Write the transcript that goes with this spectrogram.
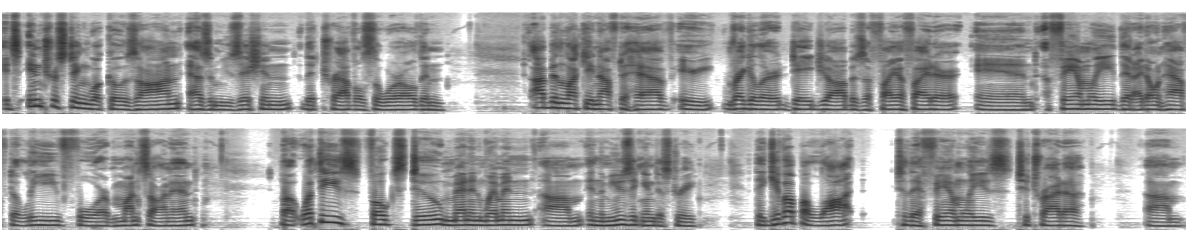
it's interesting what goes on as a musician that travels the world and I've been lucky enough to have a regular day job as a firefighter and a family that I don't have to leave for months on end. But what these folks do, men and women um, in the music industry, they give up a lot to their families to try to um,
